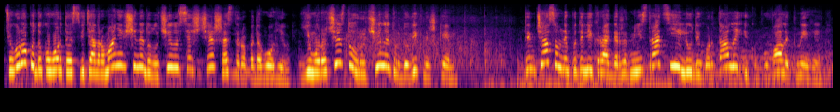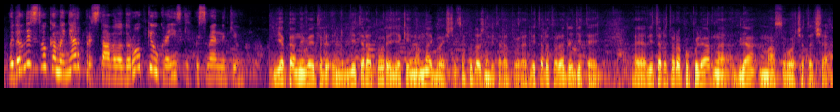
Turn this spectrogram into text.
Цього року до когорти освітян Романівщини долучилося ще шестеро педагогів. Їм урочисто вручили трудові книжки. Тим часом неподалік райдержадміністрації люди гортали і купували книги. Видавництво Каменяр представило доробки українських письменників. Є певний вид літератури, який нам найближче. Це художня література, література для дітей, е, література популярна для масового читача.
